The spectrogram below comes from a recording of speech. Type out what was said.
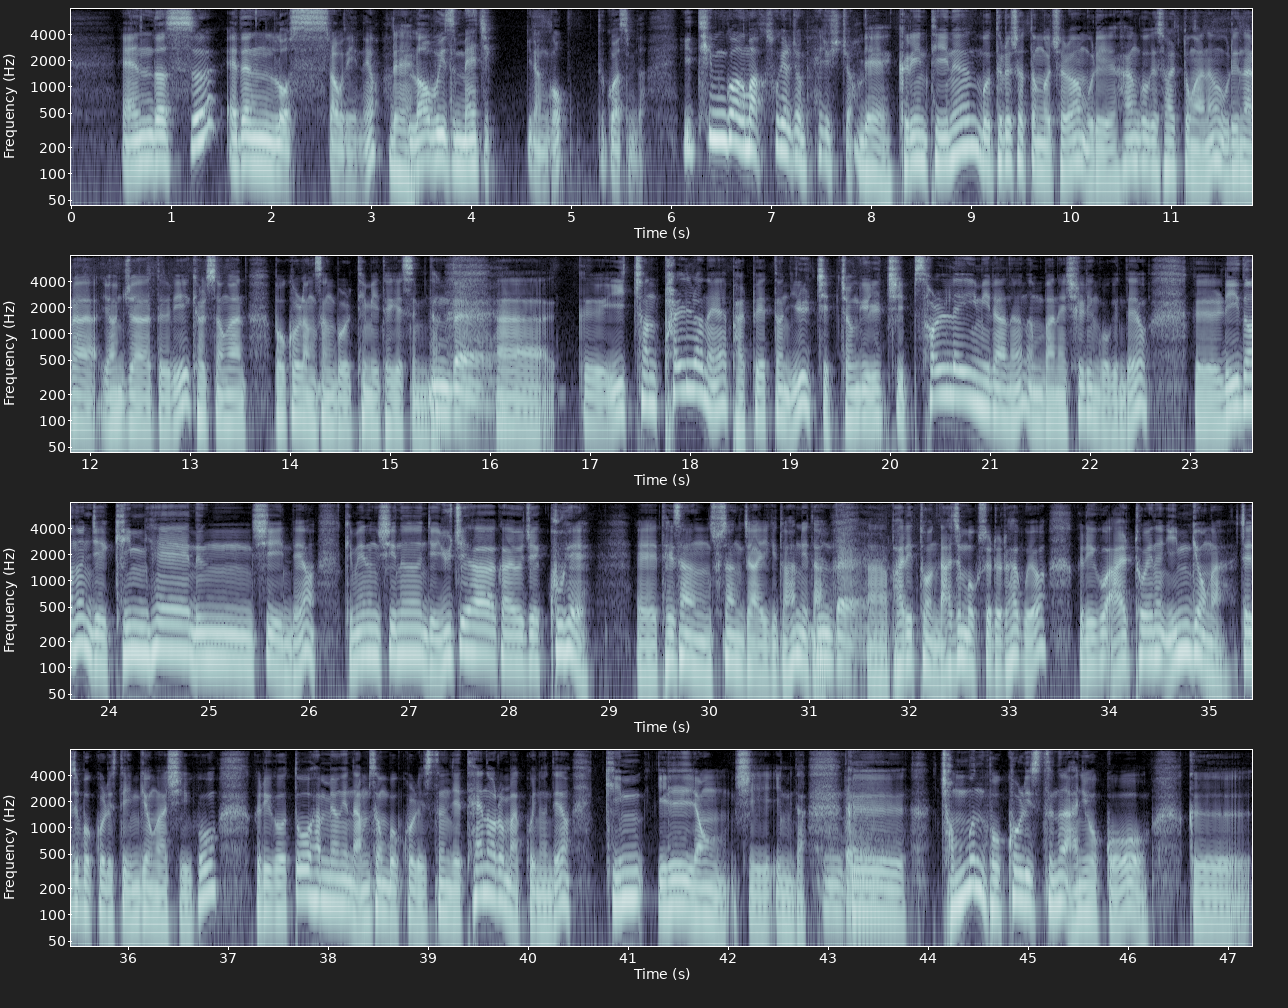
앤더스 에덴 로스라고 되어 있네요. 네. Love is Magic 이란 곡 듣고 왔습니다. 이 팀과 음악 소개를 좀 해주시죠. 네, 그린티는 뭐 들으셨던 것처럼 우리 한국에서 활동하는 우리나라 연주자들이 결성한 보컬 랑상볼 팀이 되겠습니다. 네. 아, 그 2008년에 발표했던 1집, 정규 1집 설레임이라는 음반에 실린 곡인데요. 그 리더는 이제 김혜능 씨인데요. 김혜능 씨는 이제 유재하 가요제 9회 예, 대상 수상자이기도 합니다. 음, 네. 아, 바리톤 낮은 목소리를 하고요. 그리고 알토에는 임경아 재즈 보컬리스트 임경아 씨고 그리고 또 한 명의 남성 보컬리스트는 이제 테너를 맡고 있는데요. 김일영 씨입니다. 음, 네. 그 전문 보컬리스트는 아니었고 그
